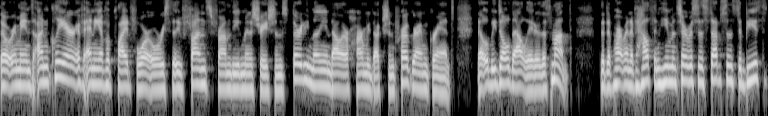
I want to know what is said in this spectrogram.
though it remains unclear if any have applied for or received funds from the administration's $30 million harm reduction program grant that will be doled out later this month. The Department of Health and Human Services Substance Abuse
